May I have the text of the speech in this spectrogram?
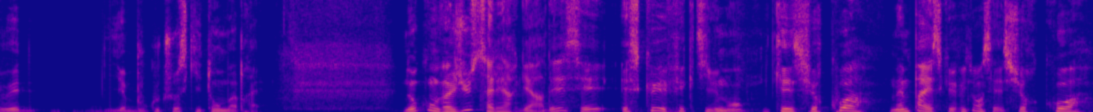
il y a beaucoup de choses qui tombent après. Donc on va juste aller regarder, c'est est-ce que effectivement, sur quoi, même pas est-ce que effectivement, c'est sur quoi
